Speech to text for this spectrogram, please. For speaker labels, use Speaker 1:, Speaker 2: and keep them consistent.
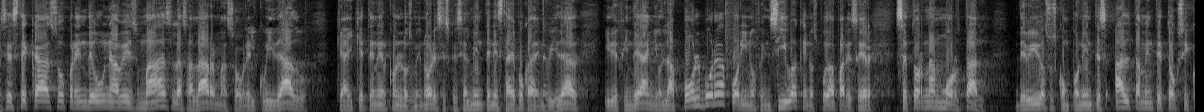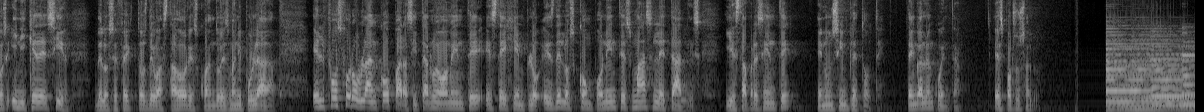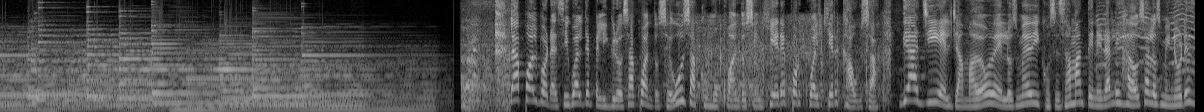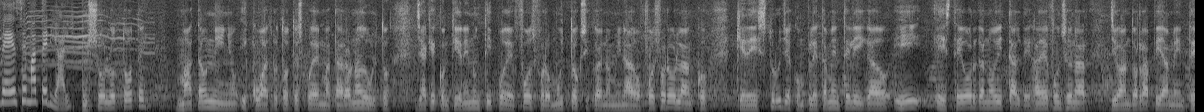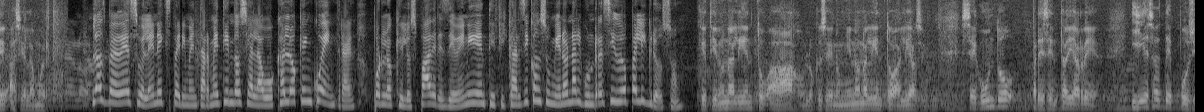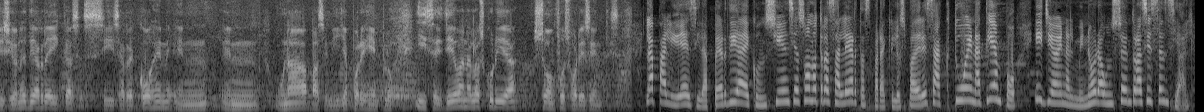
Speaker 1: Pues este caso prende una vez más las alarmas sobre el cuidado que hay que tener con los menores, especialmente en esta época de Navidad y de fin de año. La pólvora, por inofensiva que nos pueda parecer, se torna mortal debido a sus componentes altamente tóxicos y ni qué decir de los efectos devastadores cuando es manipulada. El fósforo blanco, para citar nuevamente este ejemplo, es de los componentes más letales y está presente en un simple tote. Téngalo en cuenta, es por su salud.
Speaker 2: Pólvora es igual de peligrosa cuando se usa como cuando se ingiere por cualquier causa. De allí el llamado de los médicos es a mantener alejados a los menores de ese material.
Speaker 3: Un solo tote mata a un niño y cuatro totes pueden matar a un adulto, ya que contienen un tipo de fósforo muy tóxico denominado fósforo blanco que destruye completamente el hígado y este órgano vital deja de funcionar llevando rápidamente hacia la muerte.
Speaker 2: Los bebés suelen experimentar metiéndose a la boca lo que encuentran, por lo que los padres deben identificar si consumieron algún residuo peligroso.
Speaker 3: Que tiene un aliento a ajo, lo que se denomina un aliento aliase. Segundo, presenta diarrea. Y esas deposiciones diarreicas, si se recogen en, en una vasenilla, por ejemplo, y se llevan a la oscuridad, son fosforescentes.
Speaker 2: La palidez y la pérdida de conciencia son otras alertas para que los padres actúen a tiempo y lleven al menor a un centro asistencial.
